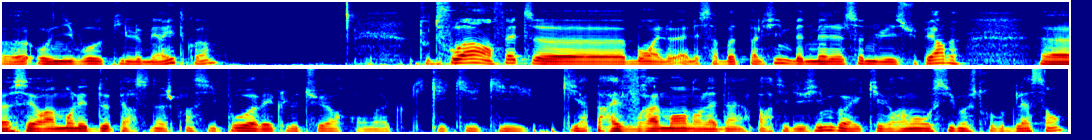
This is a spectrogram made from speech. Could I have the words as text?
euh, au niveau qu'il le mérite, quoi. Toutefois, en fait, euh, bon, elle, elle sabote pas le film. Ben Mendelsohn lui est superbe. Euh, c'est vraiment les deux personnages principaux avec le tueur qui, apparaît vraiment dans la dernière partie du film, quoi, et qui est vraiment aussi, moi, je trouve glaçant.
